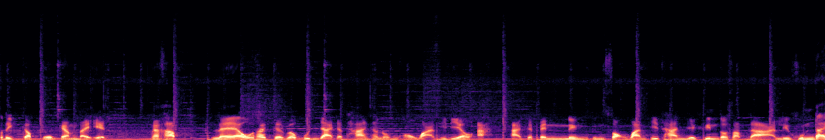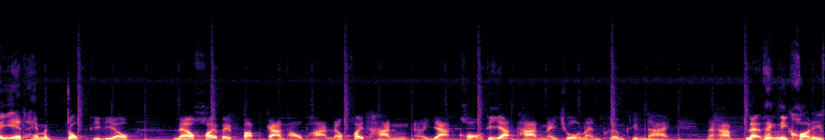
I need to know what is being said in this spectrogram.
ตริกกับโปรแกรมไดเอทนะครับแล้วถ้าเกิดว่าคุณอยากจะทานขนมของหวานทีเดียวอะอาจจะเป็น 1-2 วันที่ทานเยอะขึ้นต่อสัปดาห์ หรือคุณไดเอทให้มันจบทีเดียว แล้วค่อยไปปรับการเผาผลาญแล้วค่อยทานอยากของที่อยากทานในช่วงนั้นเพิ่มขึ้นได้นะครับและเทคนิคข้อที่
